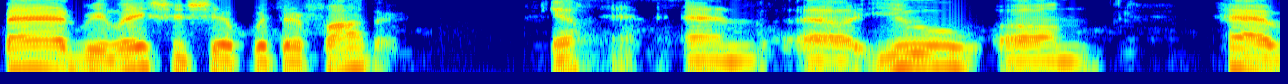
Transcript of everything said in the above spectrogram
bad relationship with their father. Yeah. And uh, you um, have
